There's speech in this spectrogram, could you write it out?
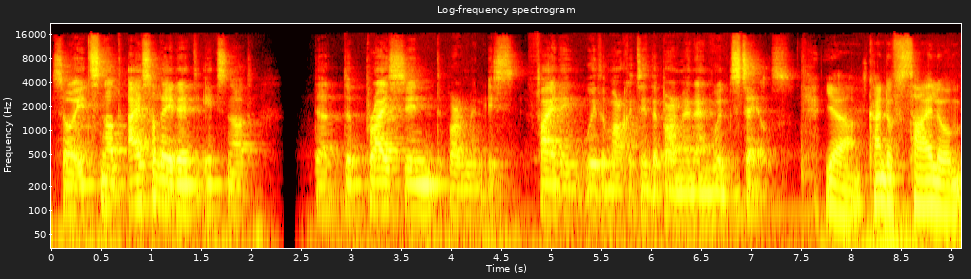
So, it's not isolated, it's not that the pricing department is fighting with the marketing department and with sales. Yeah, kind of silo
